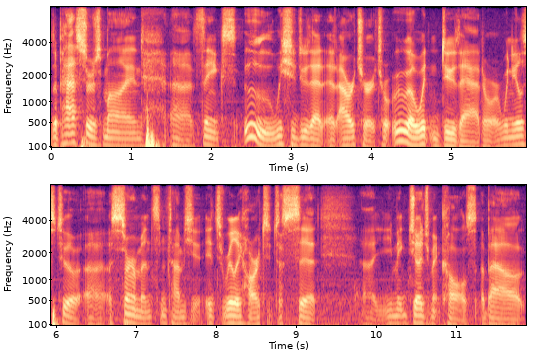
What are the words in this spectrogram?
the pastor's mind uh, thinks, "Ooh, we should do that at our church," or "Ooh, I wouldn't do that." Or when you listen to a, a sermon, sometimes you, it's really hard to just sit. Uh, you make judgment calls about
